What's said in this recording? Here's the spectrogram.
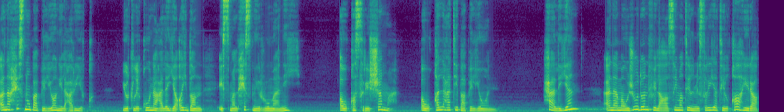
أنا حصن بابليون العريق. يطلقون علي أيضا اسم الحصن الروماني أو قصر الشمع أو قلعة بابليون. حاليا أنا موجود في العاصمة المصرية القاهرة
